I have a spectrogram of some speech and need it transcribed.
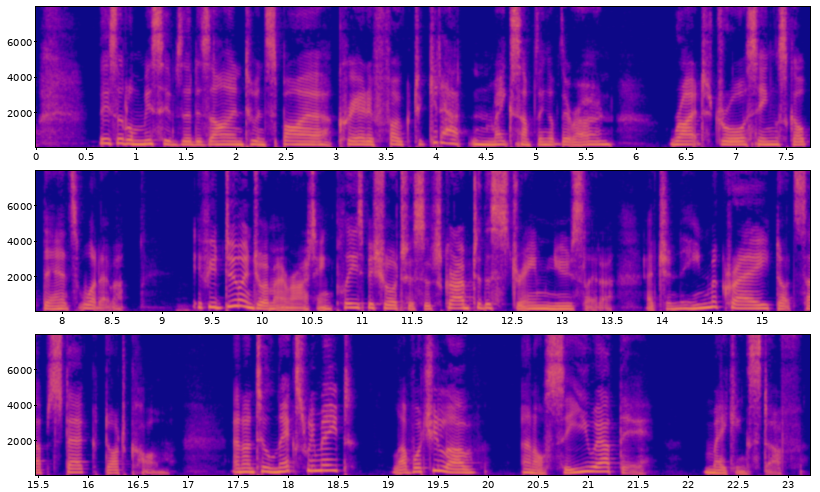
These little missives are designed to inspire creative folk to get out and make something of their own write, draw, sing, sculpt, dance, whatever. If you do enjoy my writing, please be sure to subscribe to the stream newsletter at janinemcrae.substack.com. And until next we meet, love what you love, and I'll see you out there making stuff.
